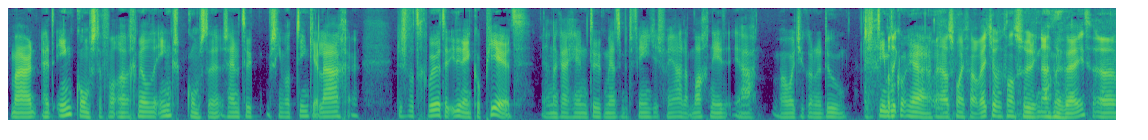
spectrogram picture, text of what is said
Maar het inkomsten van, eh, gemiddelde inkomsten zijn natuurlijk misschien wel tien keer lager. Dus wat gebeurt er? Iedereen kopieert. En dan krijg je natuurlijk mensen met vingertjes van ja, dat mag niet. Ja, maar what you gonna do? Dus je team Wat boeken- ja. Ja, dat is mooi van. Weet je wat ik van Suriname weet? Eh,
